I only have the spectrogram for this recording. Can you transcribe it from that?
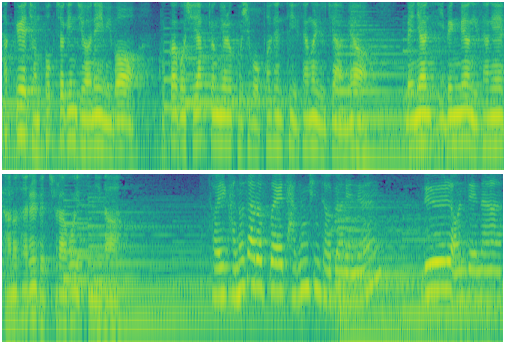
학교의 전폭적인 지원에 힘입어 국가고시 합격률 95% 이상을 유지하며 매년 200명 이상의 간호사를 배출하고 있습니다. 저희 간호사로서의 자긍심 저변에는 늘 언제나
